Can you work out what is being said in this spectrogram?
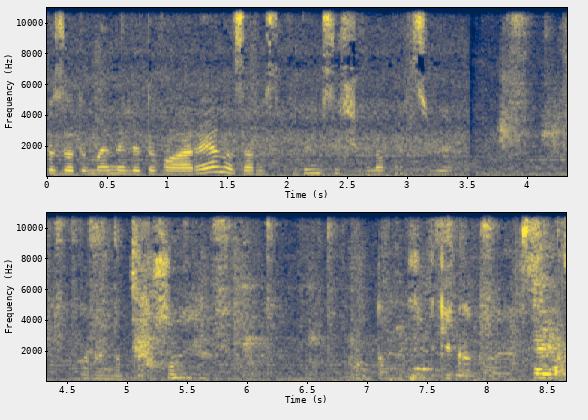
Позаду мене льодова арена. Зараз подивимося, чи вона працює. Арена працює. Вон там дітки катаються.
